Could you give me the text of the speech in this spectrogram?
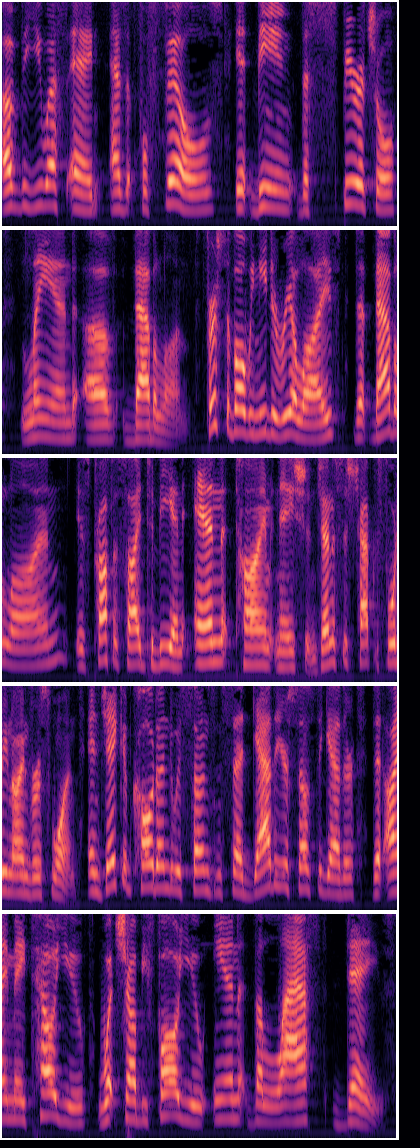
of the USA as it fulfills it being the spiritual land of Babylon. First of all, we need to realize that Babylon is prophesied to be an end time nation. Genesis chapter 49 verse 1. And Jacob called unto his sons and said, Gather yourselves together that I may tell you what shall befall you in the last days.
